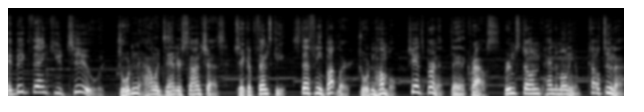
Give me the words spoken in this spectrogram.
A big thank you to Jordan Alexander Sanchez, Jacob Fensky, Stephanie Butler, Jordan Humble, Chance Burnett, Diana Kraus, Brimstone Pandemonium, Kaltuna,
